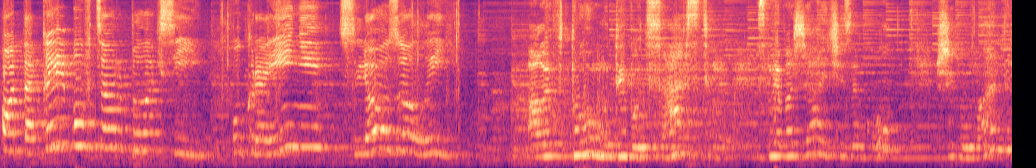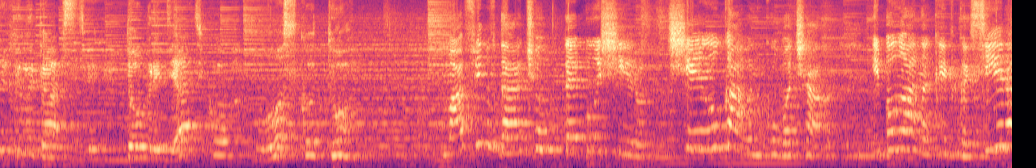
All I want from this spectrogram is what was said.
Отакий був цар Плаксій. У країні сльозолий. Але в тому диво царстві, зневажаючи закон, жив у мандрах і метарстві, добрий дядько Лоското. Мав він вдачу, теплу щиру, ще й лукавинку в очах. І була накидка сіра,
